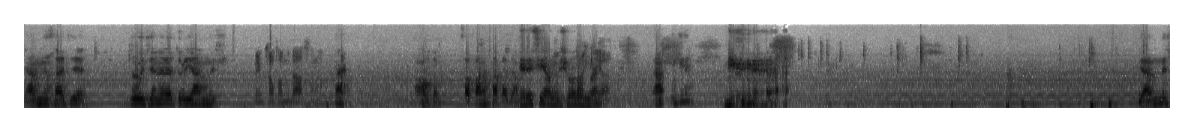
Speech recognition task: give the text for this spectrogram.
Yalnız hacı. Bu jeneratör yanlış. Benim kafamı da alsana. Aldım. Kafanı takacağım. Neresi yanlış Bak oğlum lan? ya. Ya git. Yanlış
